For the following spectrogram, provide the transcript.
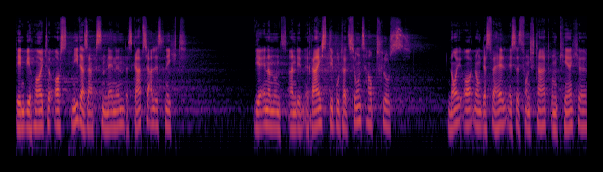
den wir heute Ostniedersachsen nennen. Das gab es ja alles nicht. Wir erinnern uns an den Reichsdeputationshauptschluss, Neuordnung des Verhältnisses von Staat und Kirche.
